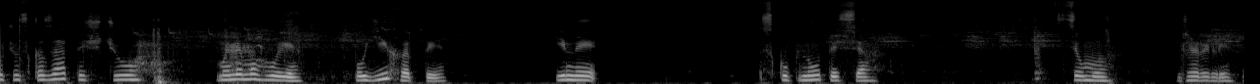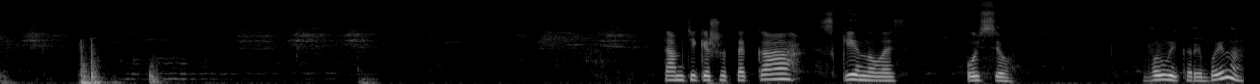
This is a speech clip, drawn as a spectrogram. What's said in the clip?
Хочу сказати, що ми не могли поїхати і не скупнутися в цьому джерелі. Там тільки що така скинулась ось велика рибина.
